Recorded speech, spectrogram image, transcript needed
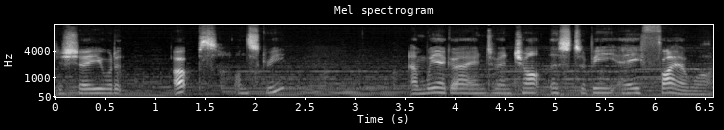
just show you what it ups on screen. And we are going to enchant this to be a fire one.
